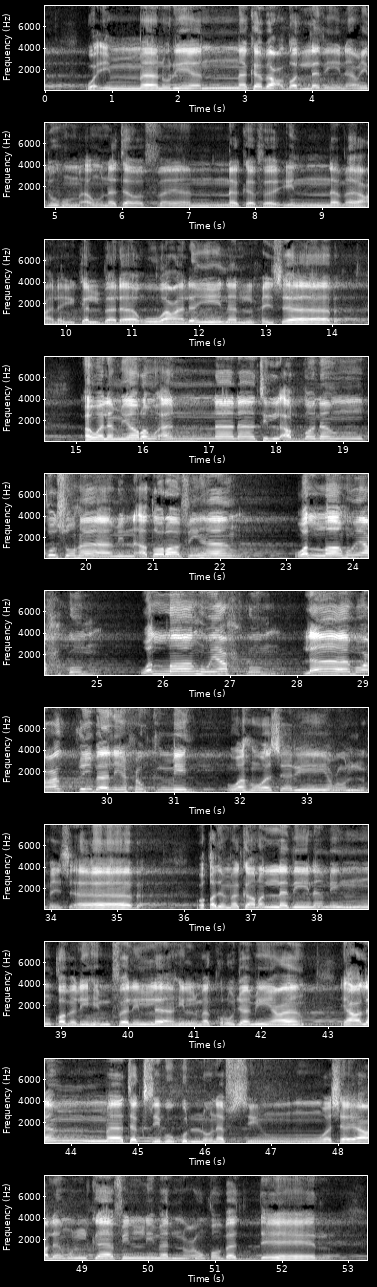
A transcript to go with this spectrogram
وإما نرينك بعض الذي نعدهم أو نتوفينك فإنما عليك البلاغ وعلينا الحساب أولم يروا أنا ناتي الأرض ننقصها من أطرافها والله يحكم والله يحكم. لا معقب لحكمه وهو سريع الحساب. وقد مكر الذين من قبلهم فلله المكر جميعا. يعلم ما تكسب كل نفس وسيعلم الكافر لمن عقب الدير.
